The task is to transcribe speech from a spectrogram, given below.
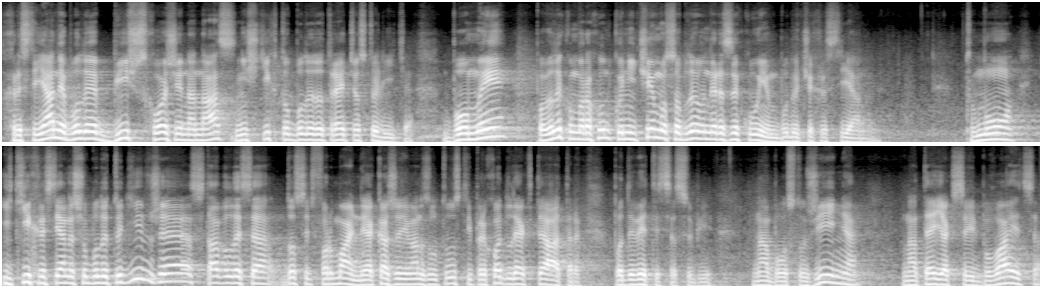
християни були більш схожі на нас, ніж ті, хто були до третього століття. Бо ми, по великому рахунку, нічим особливо не ризикуємо, будучи християнами. Тому і ті християни, що були тоді, вже ставилися досить формально. Як каже Іван Золотоустий, приходили як в театр подивитися собі на богослужіння, на те, як все відбувається.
